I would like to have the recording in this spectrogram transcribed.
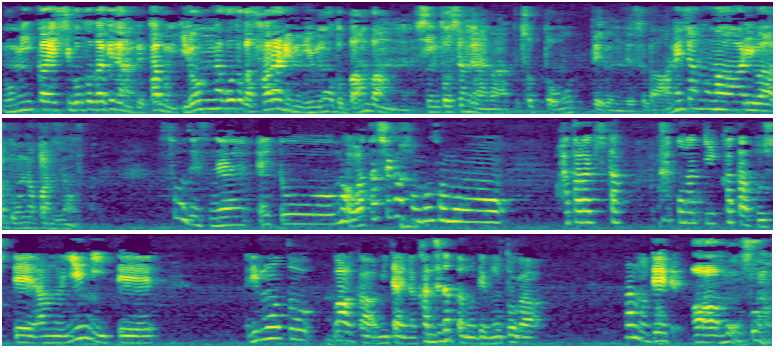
う飲み会仕事だけじゃなくて多分いろんなことがさらにリモートバンバン浸透したんじゃないかなってちょっと思ってるんですが、アメちゃんの周りはどんな感じなんですかね？そうですね。えっと、まあ、私がそもそも働きた、働き方として、あの、家にいて、リモートワーカーみたいな感じだったので、元が。なので、ああ、もうそうなの？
